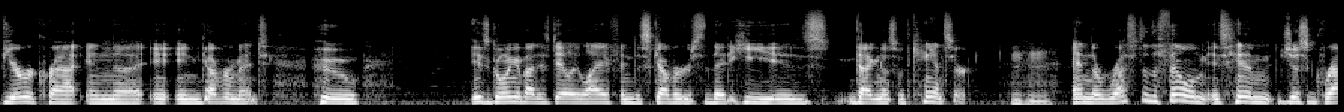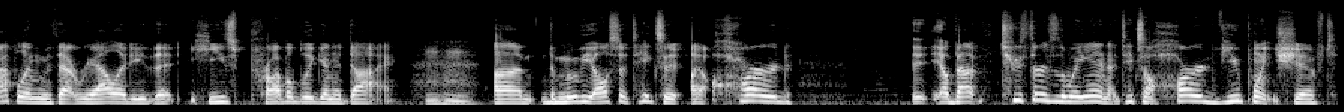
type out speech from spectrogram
bureaucrat in the in, in government who is going about his daily life and discovers that he is diagnosed with cancer. And the rest of the film is him just grappling with that reality that he's probably going to die. Um, the movie also takes a, a hard, about two thirds of the way in, it takes a hard viewpoint shift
